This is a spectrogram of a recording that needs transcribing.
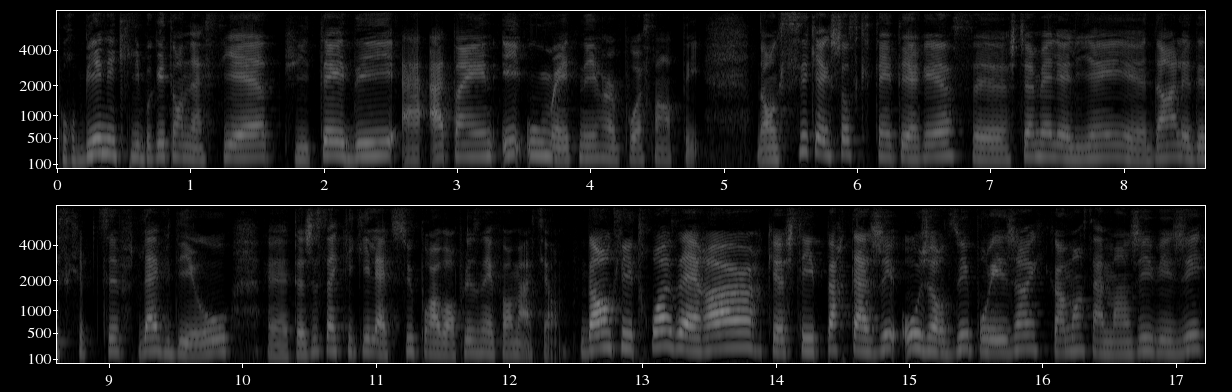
pour bien équilibrer ton assiette, puis t'aider à atteindre et ou maintenir un poids santé. Donc, si c'est quelque chose qui t'intéresse, euh, je te mets le lien euh, dans le descriptif de la vidéo. tu as juste à cliquer là-dessus pour avoir plus d'informations. Donc, les trois erreurs que je t'ai partagées aujourd'hui pour les gens qui commencent à manger végé,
